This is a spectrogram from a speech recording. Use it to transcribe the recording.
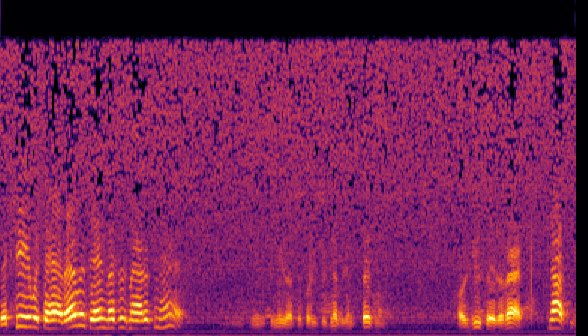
that she was to have everything Mrs. Madison had. Seems to me that's a pretty significant statement. What did you say to that? Nothing.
